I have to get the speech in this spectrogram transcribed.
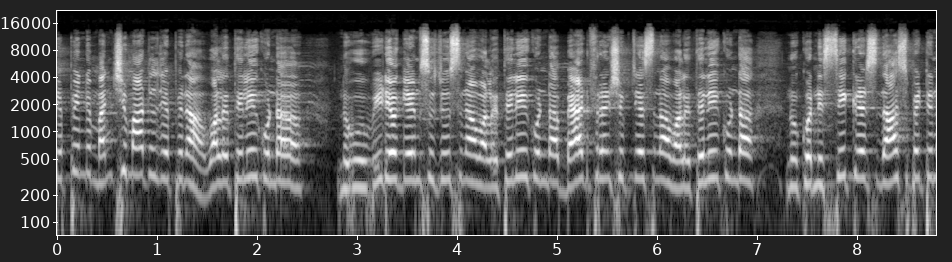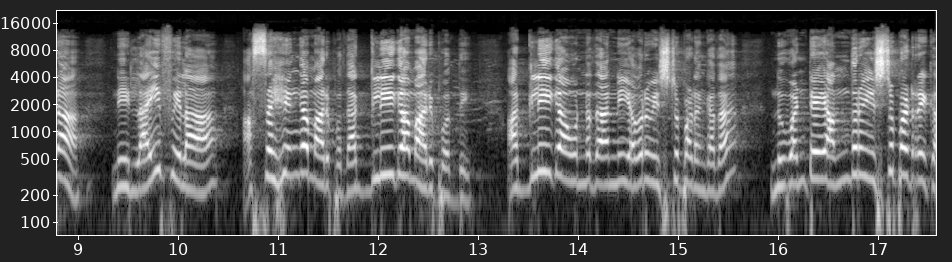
చెప్పింది మంచి మాటలు చెప్పినా వాళ్ళకి తెలియకుండా నువ్వు వీడియో గేమ్స్ చూసినా వాళ్ళకి తెలియకుండా బ్యాడ్ ఫ్రెండ్షిప్ చేసినా వాళ్ళకి తెలియకుండా నువ్వు కొన్ని సీక్రెట్స్ దాచిపెట్టినా నీ లైఫ్ ఇలా అసహ్యంగా మారిపోద్ది అగ్లీగా మారిపోద్ది. అగ్లీగా ఉన్నదాన్ని ఎవరు ఇష్టపడం కదా? నువ్వంటే అందరూ ఇష్టపడరిక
